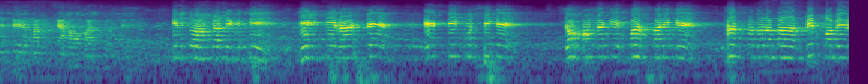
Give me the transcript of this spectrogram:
দেশের মানুষকে আহ্বান করছে কিন্তু আমরা দেখেছি, একটি রাষ্ট্রের একটি গোষ্ঠীকে যখন নাকি পাঁচ তারিখে ছাত্র জনতার বিপ্লবের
